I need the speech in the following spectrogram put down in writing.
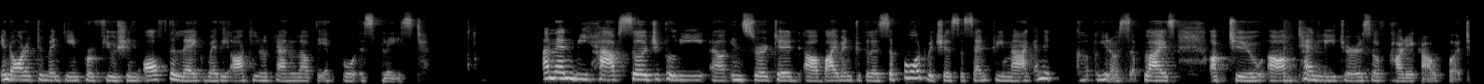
in order to maintain perfusion of the leg where the arterial cannula of the ECMO is placed. And then we have surgically uh, inserted uh, biventricular support, which is the Mag, and it you know, supplies up to um, 10 liters of cardiac output.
